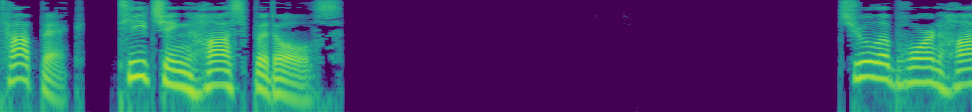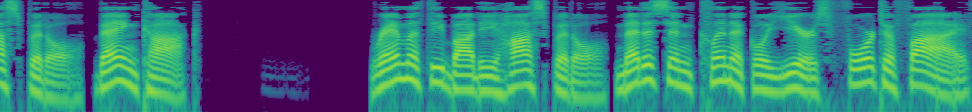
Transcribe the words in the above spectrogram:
Topic: Teaching hospitals. Chulabhorn Hospital, Bangkok. Ramathibodi Hospital, Medicine Clinical Years 4 to 5.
